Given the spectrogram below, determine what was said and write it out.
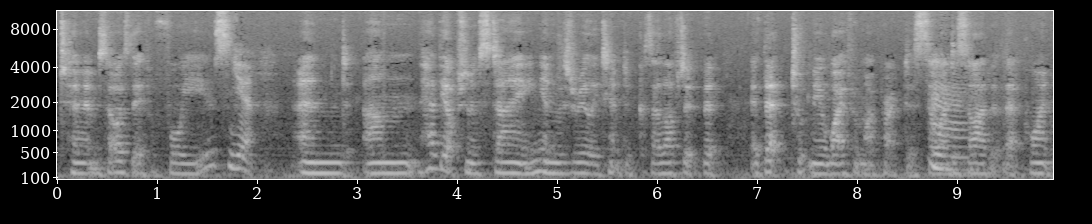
terms, so I was there for four years. Yeah. And um, had the option of staying and was really tempted because I loved it, but that took me away from my practice. So mm. I decided at that point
